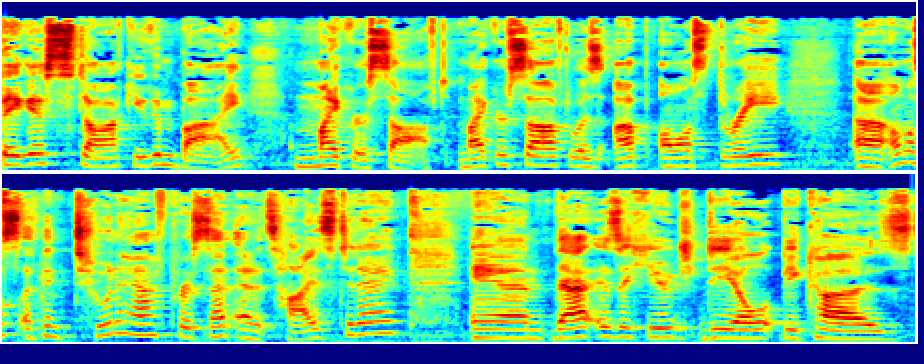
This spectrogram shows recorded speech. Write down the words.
biggest stock you can buy microsoft microsoft was up almost three uh, almost I think two and a half percent at its highs today, and that is a huge deal because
